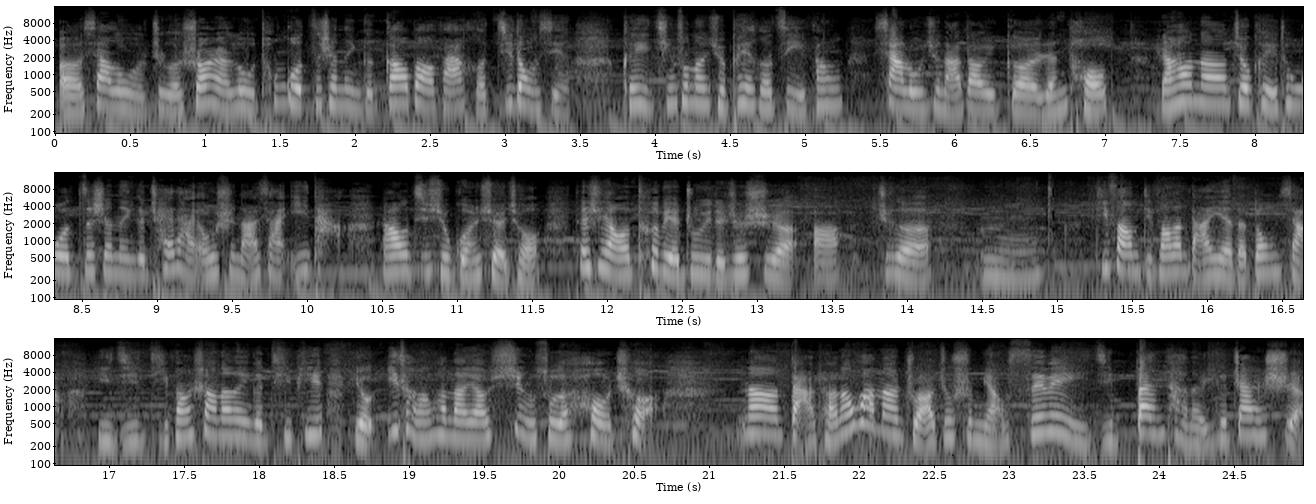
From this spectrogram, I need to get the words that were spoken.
呃，下路这个双人路，通过自身的一个高爆发和机动性，可以轻松的去配合自己方下路去拿到一个人头，然后呢，就可以通过自身的一个拆塔优势拿下一塔，然后继续滚雪球。但是你要特别注意的就是啊，这个，嗯。提防敌方的打野的动向，以及敌方上单的一个 TP 有异常的话呢，要迅速的后撤。那打团的话呢，主要就是秒 C 位以及半坦的一个战士。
